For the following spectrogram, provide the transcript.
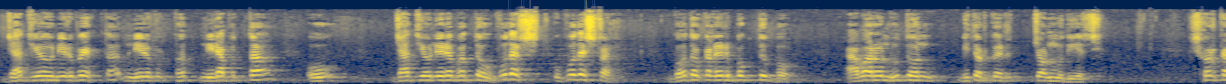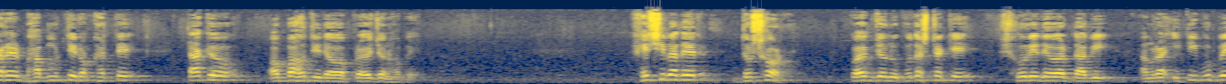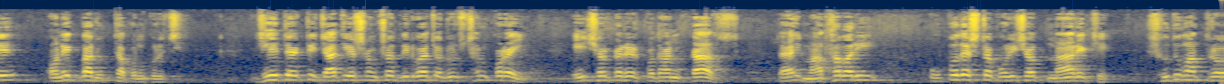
জাতীয় নিরপেক্ষতা নিরপেক্ষ, নিরাপত্তা ও জাতীয় নিরাপত্তা উপদেশ উপদেষ্টার গতকালের বক্তব্য আবারও নূতন বিতর্কের জন্ম দিয়েছে। সরকারের ভাবমূর্তি রক্ষার্থে তাকেও অব্যাহতি দেওয়া প্রয়োজন হবে। ফেসিবাদের দোসর কয়েকজন উপদেষ্টাকে সরিয়ে দেওয়ার দাবি আমরা ইতিপূর্বে অনেকবার উত্থাপন করেছি। যেহেতু একটি জাতীয় সংসদ নির্বাচন অনুষ্ঠান করাই এই সরকারের প্রধান কাজ, তাই মাথাবাড়ি উপদেষ্টা পরিষদ না রেখে শুধুমাত্র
